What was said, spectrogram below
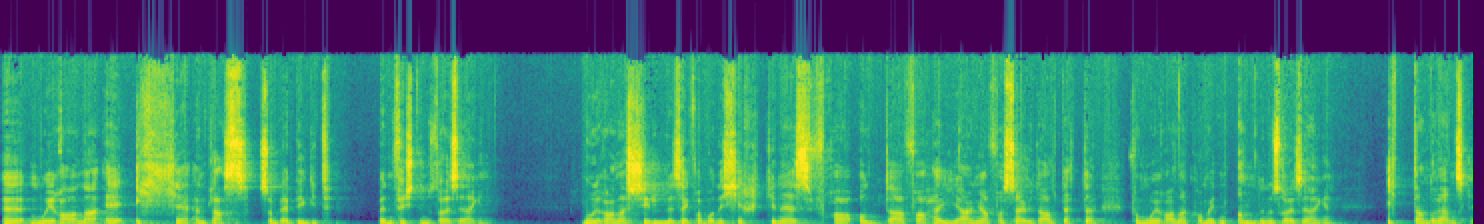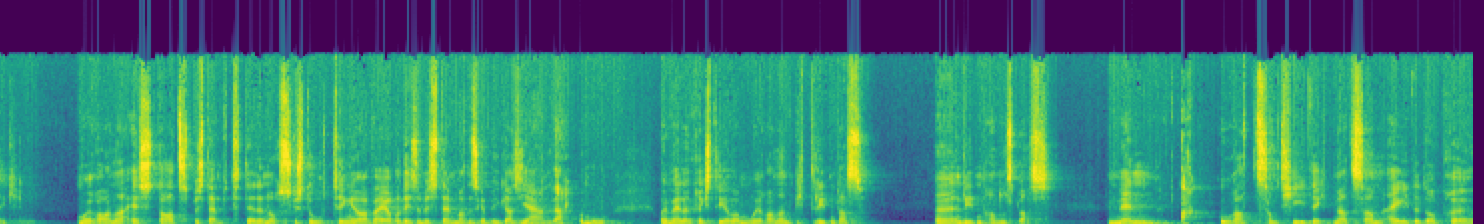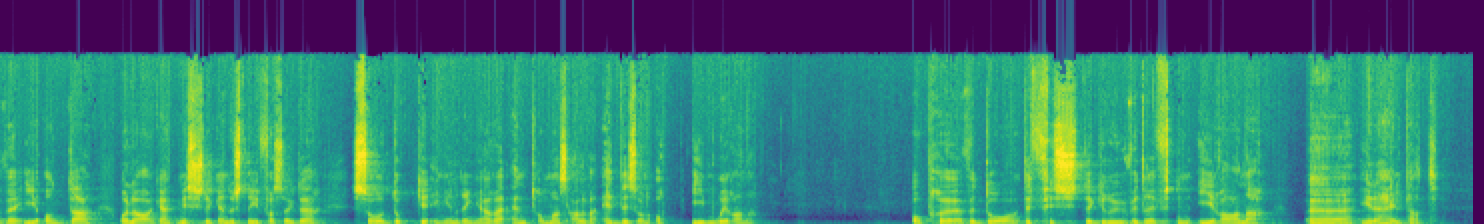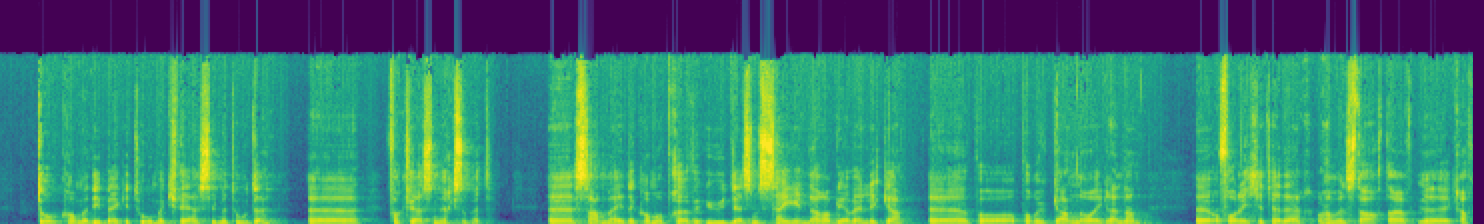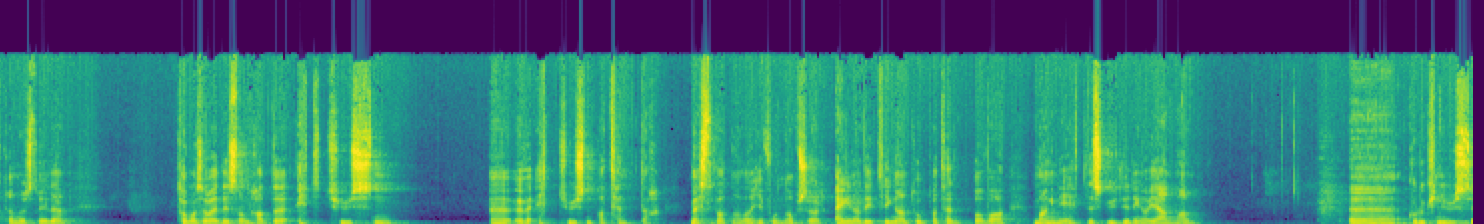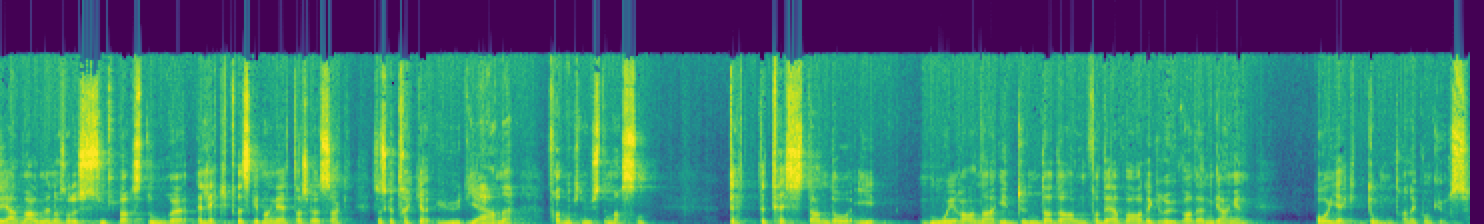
Eh, Mo i Rana er ikke en plass som ble bygd med den første industrialiseringen. Mo i Rana skiller seg fra både Kirkenes, fra Odda, fra Høyanger, fra Sauda, alt dette. For Mo i Rana kom i den andre industrialiseringen, etter andre verdenskrig. Mo i Rana er statsbestemt. Det er det norske Stortinget og Arbeiderpartiet som bestemmer at det skal bygges jernverk på Mo. Og I mellomkrigstida var Mo i Rana en bitte liten plass. Eh, en liten handelsplass. Men akkurat samtidig med at Sam Eide da prøver i Odda å lage et mislykka industriforsøk der, så dukker ingen ringere enn Thomas Alva Edison opp i Mo i Rana. Og prøver da det første gruvedriften i Rana uh, i det hele tatt. Da kommer de begge to med hver sin metode uh, for hver sin virksomhet. Eh, Sam Eide kommer og prøver ut det som senere blir vellykka eh, på, på Rjukan og i Grenland, eh, og får det ikke til der. og Han vil starte kraftindustri der. Thomas Edison hadde 1000, over 1000 patenter. Mesteparten hadde han ikke funnet opp selv. En av de tingene han tok patent på, var magnetisk utvinning av jernmalm. hvor du knuser jernmalmen, og så har du superstore elektriske magneter selvsagt, som skal trekke ut jernet fra den knuste massen. Dette testa han da i Mo i Rana, i Dunderdalen, for der var det gruver den gangen, og gikk dundrende konkurs.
